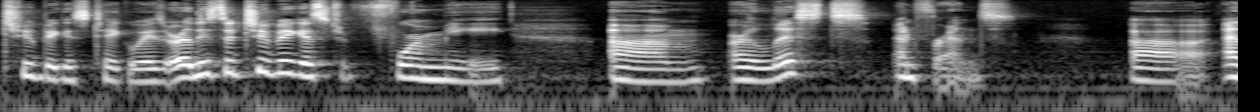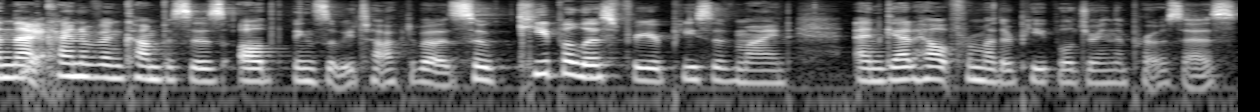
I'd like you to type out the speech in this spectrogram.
two biggest takeaways, or at least the two biggest for me um, are lists and friends. Uh, and that yeah. kind of encompasses all the things that we talked about. So keep a list for your peace of mind and get help from other people during the process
